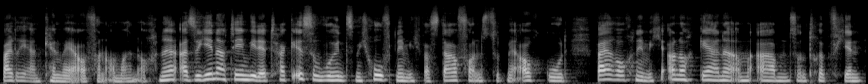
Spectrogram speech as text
Baldrian kennen wir ja auch von Oma noch. Ne? Also je nachdem, wie der Tag ist und wohin es mich ruft, nehme ich was davon. Es tut mir auch gut. Weihrauch nehme ich auch noch gerne am Abend, so ein Tröpfchen.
